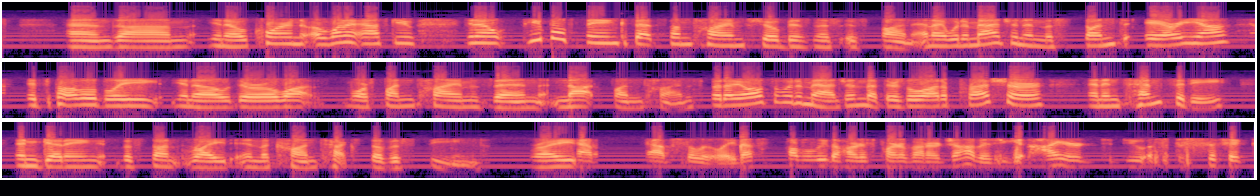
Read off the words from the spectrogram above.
And, um, you know, Caryn, I want to ask you, you know, people think that sometimes show business is fun. And I would imagine in the stunt area, it's probably, you know, there are a lot more fun times than not fun times. But I also would imagine that there's a lot of pressure and intensity in getting the stunt right in the context of a scene, right? Absolutely. That's probably the hardest part about our job is you get hired to do a specific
